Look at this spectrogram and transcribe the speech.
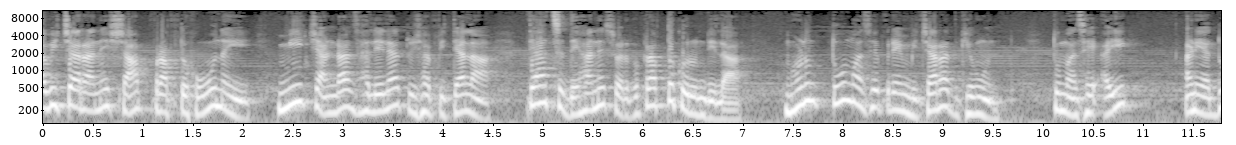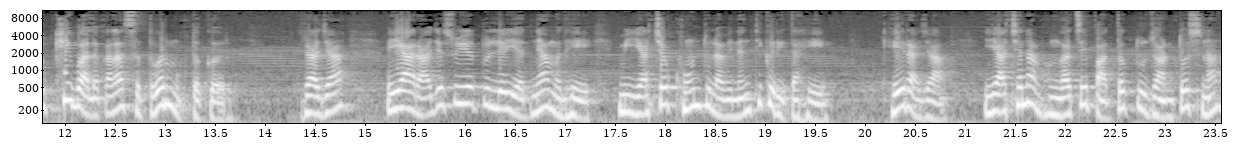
अविचाराने शाप प्राप्त होऊ नये. मी चांडा झालेल्या तुझ्या पित्याला त्याच देहाने स्वर्ग प्राप्त करून दिला. म्हणून तू माझे प्रेम विचारात घेऊन तू माझे ऐक आणि या दुःखी बालकाला सत्वर मुक्त कर. राजा या राजसूय तुल्य यज्ञामध्ये मी याचक होऊन तुला विनंती करीत आहे. हे राजा याचना भंगाचे पातक तू जाणतोस ना?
